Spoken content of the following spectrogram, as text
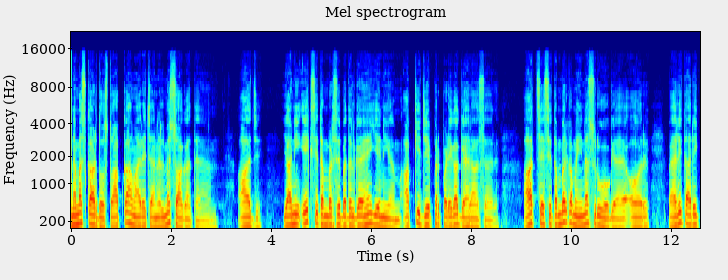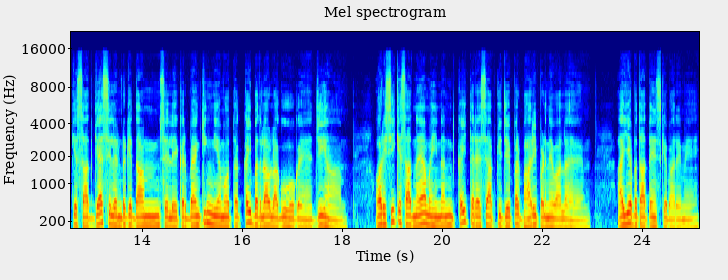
नमस्कार दोस्तों, आपका हमारे चैनल में स्वागत है। आज, यानी एक सितंबर से बदल गए हैं ये नियम। आपकी जेब पर पड़ेगा गहरा असर। आज से सितंबर का महीना शुरू हो गया है और पहली तारीख के साथ गैस सिलेंडर के दाम से लेकर बैंकिंग नियमों तक कई बदलाव लागू हो गए हैं। जी हाँ और इसी के साथ नया महीना कई तरह से आपकी जेब पर भारी पड़ने वाला है। आइए बताते हैं इसके बारे में।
